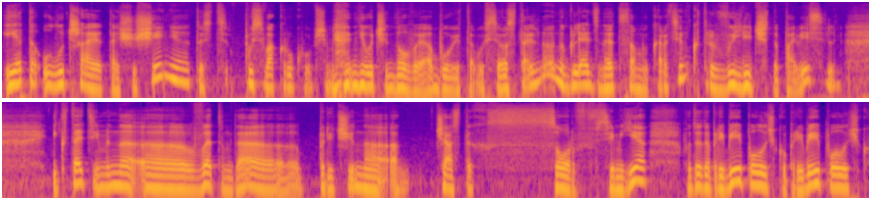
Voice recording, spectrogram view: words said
И это улучшает ощущение, то есть пусть вокруг, в общем, не очень новые обои там и все остальное, но глядя на эту самую картинку, которую вы лично повесили. И, кстати, именно э, в этом, да, причина частых ссор в семье, вот это прибей полочку, прибей полочку.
